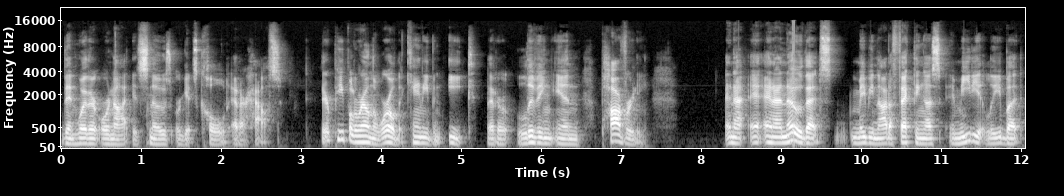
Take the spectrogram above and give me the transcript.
than whether or not it snows or gets cold at our house. There are people around the world that can't even eat, that are living in poverty. And I, and I know that's maybe not affecting us immediately, but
